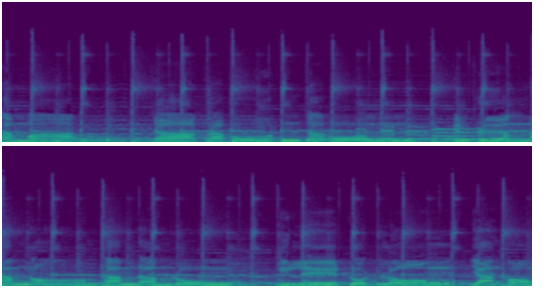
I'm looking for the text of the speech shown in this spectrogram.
ธรรมะ จากพระพุทธองค์ เป็นเครื่องนำน้อมทำดำรงกิเลสปลดลงอย่างคง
